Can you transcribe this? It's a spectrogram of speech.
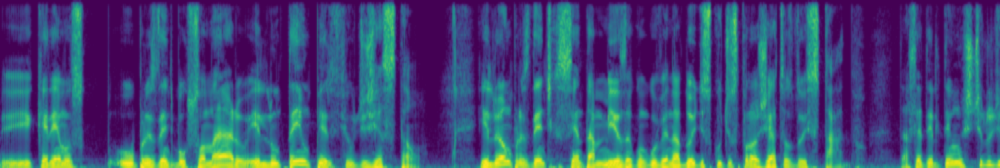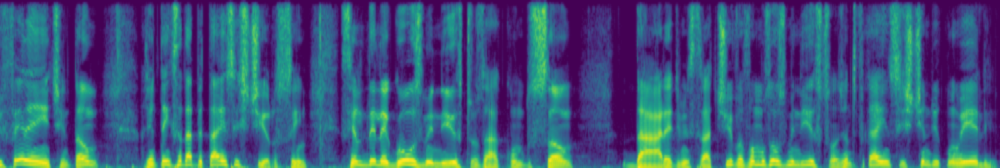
e queremos o presidente Bolsonaro, ele não tem um perfil de gestão. Ele não é um presidente que senta à mesa com o governador e discute os projetos do Estado. Tá certo? Ele tem um estilo diferente. Então, a gente tem que se adaptar a esse estilo, sim. Se ele delegou os ministros à condução da área administrativa, vamos aos ministros, não adianta ficar insistindo com ele.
